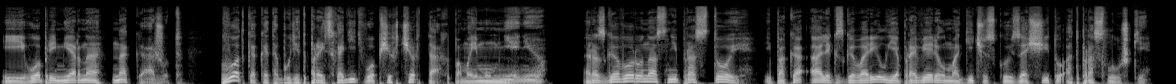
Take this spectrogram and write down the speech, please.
и его примерно накажут. Вот как это будет происходить в общих чертах, по моему мнению. Разговор у нас непростой, и пока Алекс говорил, я проверил магическую защиту от прослушки.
